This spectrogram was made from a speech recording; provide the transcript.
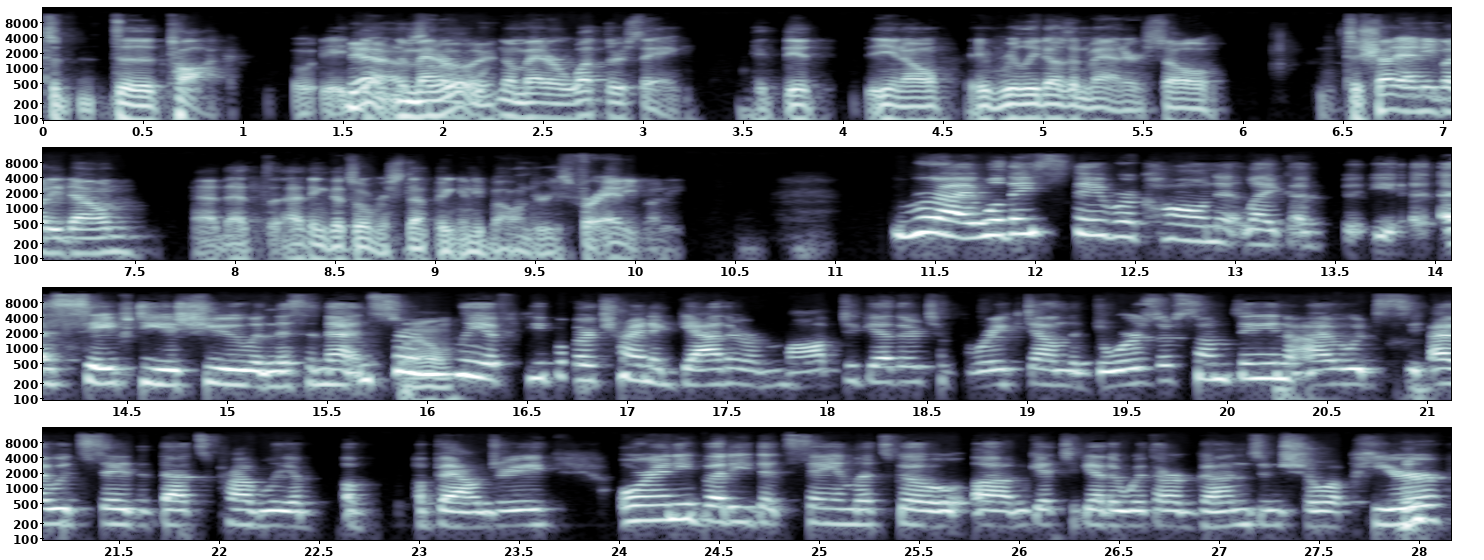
to, to talk. Yeah, no, matter no matter what they're saying, it, it you know it really doesn't matter. So to shut anybody down, uh, that I think that's overstepping any boundaries for anybody. Right. Well, they they were calling it like a a safety issue and this and that. And certainly, well, if people are trying to gather a mob together to break down the doors of something, I would see, I would say that that's probably a, a a boundary or anybody that's saying let's go um, get together with our guns and show up here mm-hmm.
